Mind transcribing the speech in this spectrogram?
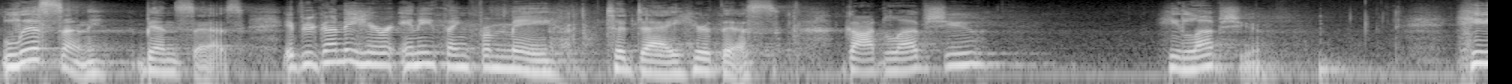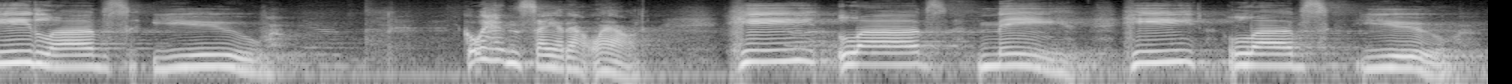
Listen, Ben says. If you're going to hear anything from me today, hear this God loves you. He loves you. He loves you. Go ahead and say it out loud. He loves me. He loves you.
